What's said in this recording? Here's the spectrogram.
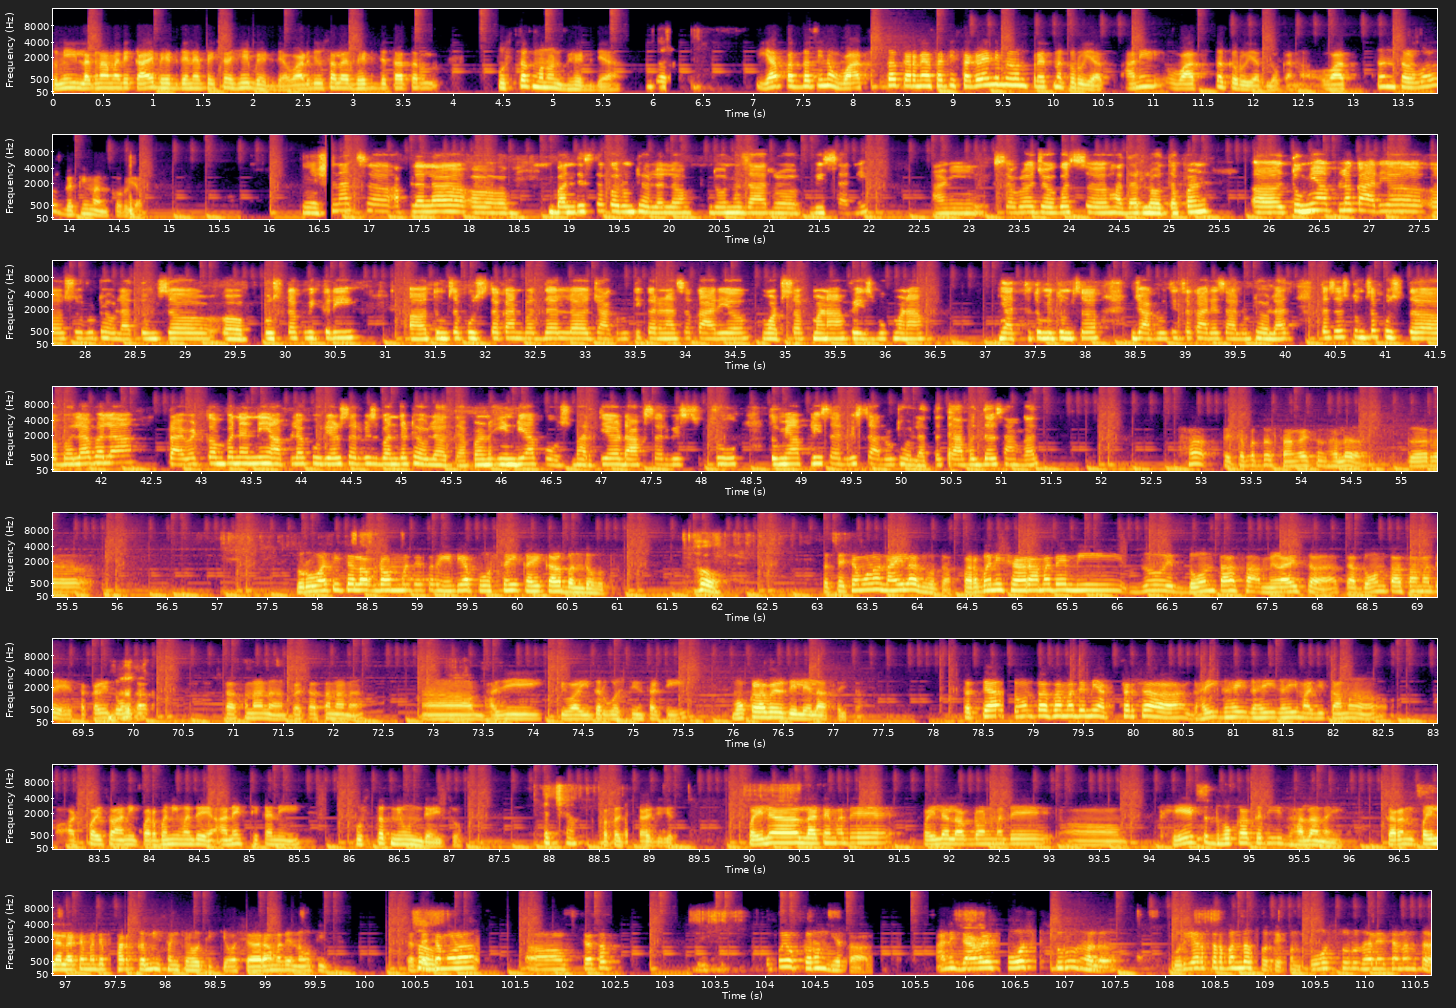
तुम्ही लग्नामध्ये काय भेट देण्यापेक्षा हे भेट द्या. वाढदिवसाला भेट देता तर पुस्तक म्हणून भेट द्या. या पद्धतीनं वाचतं करण्यासाठी सगळ्यांनी मिळून प्रयत्न करूयात आणि वाचतं करूयात लोकांना. वाचन चळवळ गतिमान करूयात. निष्णाच आपल्याला बंदिस्त करून ठेवलेलं दोन हजार वीस साली आणि सगळं जगच हादरलं होतं. पण तुम्ही आपलं कार्य सुरू ठेवला. तुमचं पुस्तक विक्री तुमचं पुस्तकांबद्दल जागृती करण्याचं कार्य व्हॉट्सअप म्हणा फेसबुक म्हणा यात तुम्ही तुमचं जागृतीचं कार्य चालू ठेवलात. तसंच तुमचं पुस्तक भल्या भल्या प्रायव्हेट कंपन्यांनी आपल्या कुरिअर सर्व्हिस बंद ठेवल्या होत्या. पण इंडिया पोस्ट भारतीय डाक सर्व्हिस थ्रू तुम्ही आपली सर्व्हिस चालू ठेवलात. तर त्याबद्दल सांगाल? हा त्याच्याबद्दल सांगायचं झालं तर सुरुवातीच्या लॉकडाऊन मध्ये तर इंडिया पोस्टही काही काळ बंद होत. हो. तर त्याच्यामुळं नाईलाज होता. परभणी शहरामध्ये मी जो दोन तास मिळायचा त्या दोन तासामध्ये सकाळी दोन तास शासनानं प्रशासनानं भाजी किंवा इतर गोष्टींसाठी मोकळा वेळ दिलेला असायचा. तर त्या दोन तासामध्ये मी अक्षरशः घाई घाई घाई घाई माझी कामं आटपायचो आणि परभणीमध्ये अनेक ठिकाणी पुस्तक नेऊन द्यायचो. अच्छा. स्वतःची काळजी घेत. पहिल्या लाटेमध्ये पहिल्या लॉकडाऊनमध्ये थेट धोका कधी झाला नाही. कारण पहिल्या लाटेमध्ये फार कमी संख्या होती किंवा शहरामध्ये नव्हतीच. तर हो. त्याच्यामुळं त्याचा उपयोग करून घेता आला आणि ज्यावेळेस पोस्ट सुरू झालं कुरिअर तर बंदच होते पण पोस्ट सुरू झाल्याच्यानंतर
